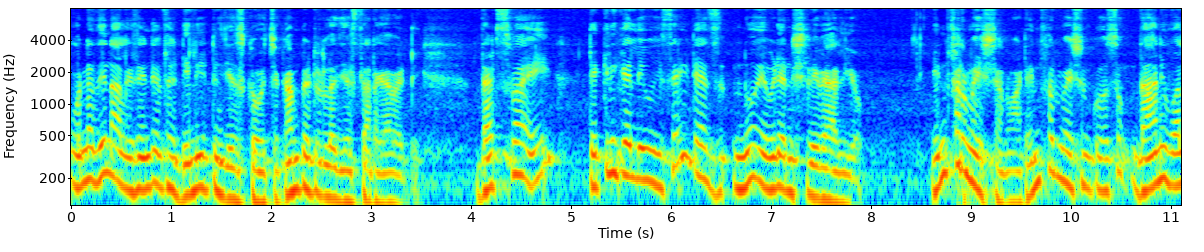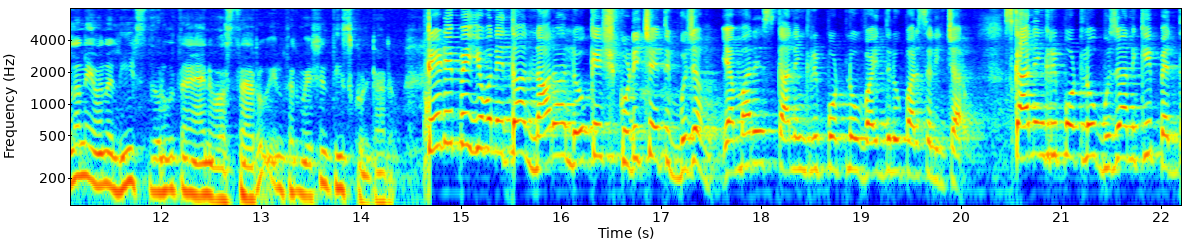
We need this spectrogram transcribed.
ఉన్నది నాలుగు సెంటెన్స్లు డిలీట్ చేసుకోవచ్చు. కంప్యూటర్లో చేస్తారు కాబట్టి. That's why technically say it has no evidentiary value information అనమాట ఇన్ఫర్మేషన్ కోసం దాని వలన ఏమైనా లీడ్స్ దొరుకుతాయని వస్తారు ఇన్ఫర్మేషన్ తీసుకుంటారు. టీడీపీ యువనేత నారా లోకేష్ కుడి చేతి భుజం ఎంఆర్ఐ స్కానింగ్ రిపోర్ట్ను వైద్యులు పరిశీలించారు. స్కానింగ్ రిపోర్ట్లో భుజానికి పెద్ద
